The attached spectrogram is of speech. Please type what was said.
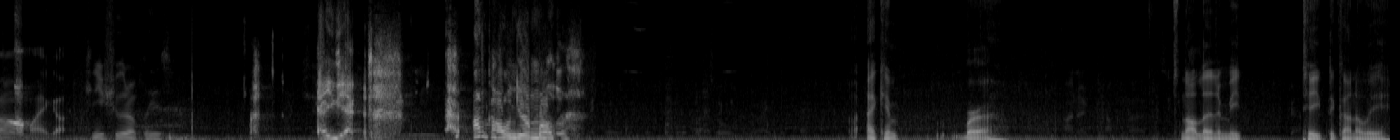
Oh my god. Can you shoot up, please? Hey, yeah. I'm calling your mother. I can, bruh. Not letting me take the gun away.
